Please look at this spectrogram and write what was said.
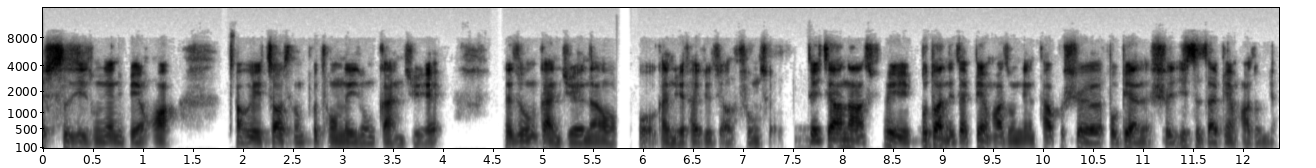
四季中间的变化，它会造成不同的一种感觉。那这种感觉呢，我感觉它就叫风水。叠加呢会不断的在变化中间，它不是不变的，是一直在变化中间。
